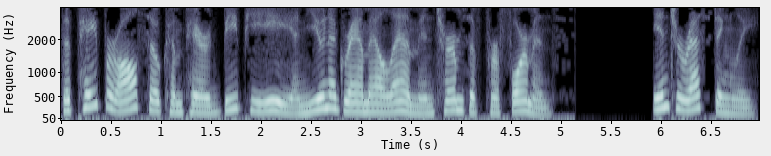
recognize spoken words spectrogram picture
The paper also compared BPE and Unigram LM in terms of performance. Interestingly,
